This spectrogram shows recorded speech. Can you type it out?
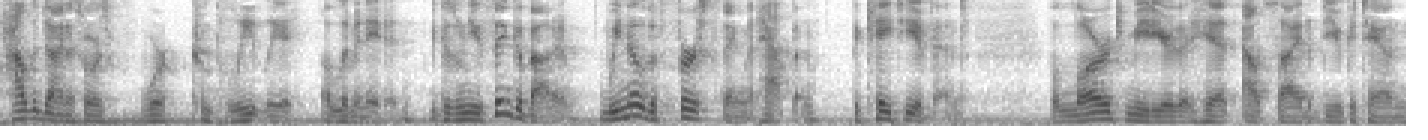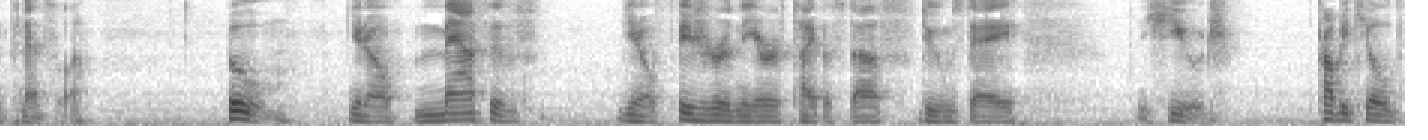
how the dinosaurs were completely eliminated. Because when you think about it, we know the first thing that happened the KT event, the large meteor that hit outside of the Yucatan Peninsula. Boom. You know, massive, you know, fissure in the earth type of stuff, doomsday, huge. Probably killed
